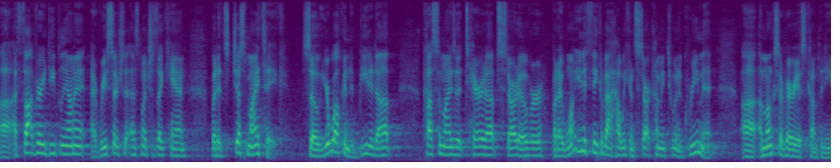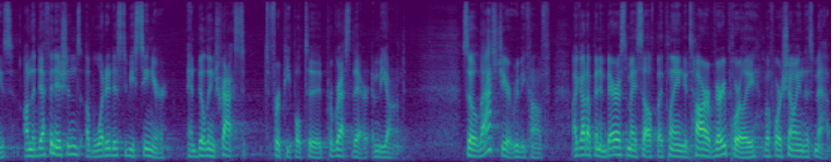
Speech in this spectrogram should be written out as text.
Uh, I've thought very deeply on it, I've researched it as much as I can, but it's just my take. So you're welcome to beat it up, customize it, tear it up, start over, but I want you to think about how we can start coming to an agreement uh, amongst our various companies on the definitions of what it is to be senior and building tracks for people to progress there and beyond. So last year at RubyConf, I got up and embarrassed myself by playing guitar very poorly before showing this map.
